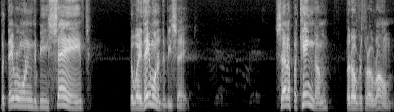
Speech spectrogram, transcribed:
But they were wanting to be saved the way they wanted to be saved. Set up a kingdom, but overthrow Rome.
